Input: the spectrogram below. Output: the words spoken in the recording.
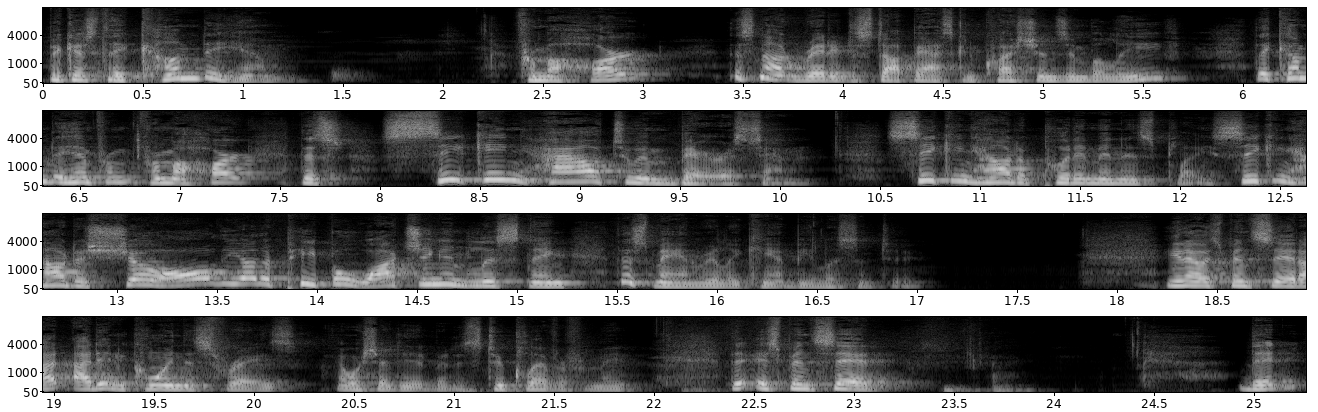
Because they come to him from a heart that's not ready to stop asking questions and believe. They come to him from, from a heart that's seeking how to embarrass him, seeking how to put him in his place, seeking how to show all the other people watching and listening this man really can't be listened to. You know, it's been said, I, I didn't coin this phrase. I wish I did, but it's too clever for me. It's been said that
